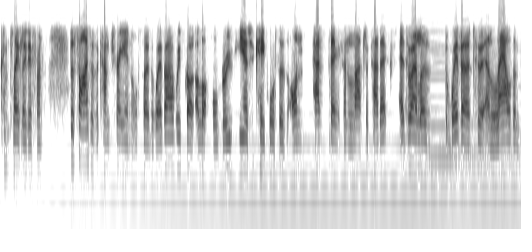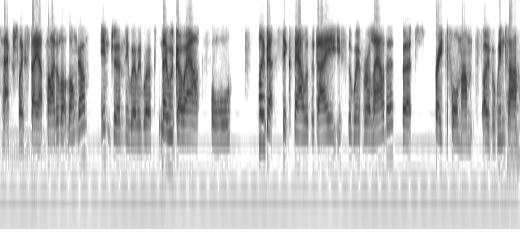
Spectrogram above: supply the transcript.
completely different. The size of the country and also the weather, we've got a lot more room here to keep horses on paddocks and larger paddocks, as well as the weather to allow them to actually stay outside a lot longer. In Germany, where we work, they would go out for probably about six hours a day if the weather allowed it, but three to four months over winter,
